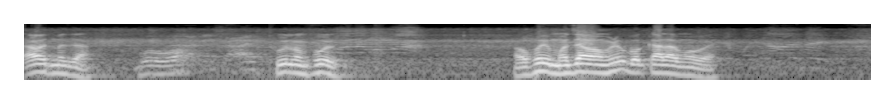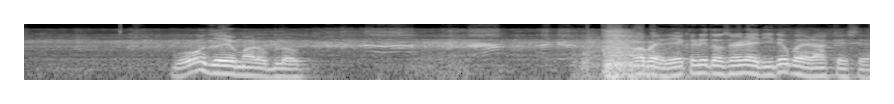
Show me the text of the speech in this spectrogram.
આવે જ મજા? ફૂલ ફૂલ. હવે ભાઈ મજા આવવા મળ્યું બકાલામાં હવે? બહુ જોયો મારો બ્લોગ હવે ભાઈ, રેકડી તો ચડાવી દીધો ભાઈ રાકેશ છે.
